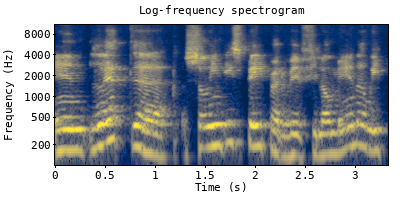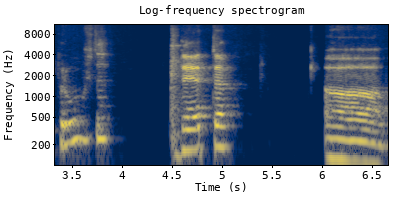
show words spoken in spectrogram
And let, uh, so in this paper with Filomena, we proved that uh,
